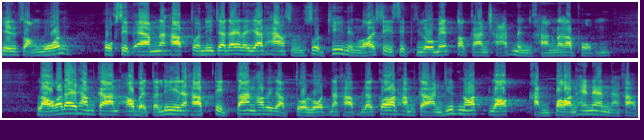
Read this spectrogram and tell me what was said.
72 โวลต์ 60 แอมป์นะครับ ตัวนี้จะได้ระยะทางสูงสุดที่ 140 กิโลเมตร ต่อการชาร์จ 1 ครั้งนะครับผม เราก็ได้ทำการเอาแบตเตอรี่นะครับติดตั้งเข้าไปกับตัวรถนะครับ แล้วก็ทำการยึดน็อตล็อกขันปอนให้แน่นนะครับ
